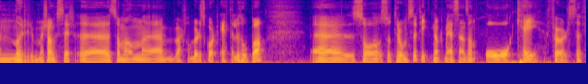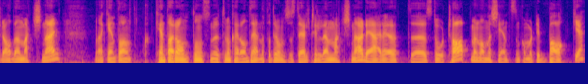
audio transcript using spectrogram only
enorme sjanser uh, som han eh, i hvert fall burde skåret ett eller to på. Eh, så, så Tromsø fikk nok med seg en sånn OK følelse fra den matchen her. Nå er Kent, Kent Are Antonsen ute med karantene for Tromsøs del til den matchen her. Det er et eh, stort tap, men Anders Jensen kommer tilbake.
